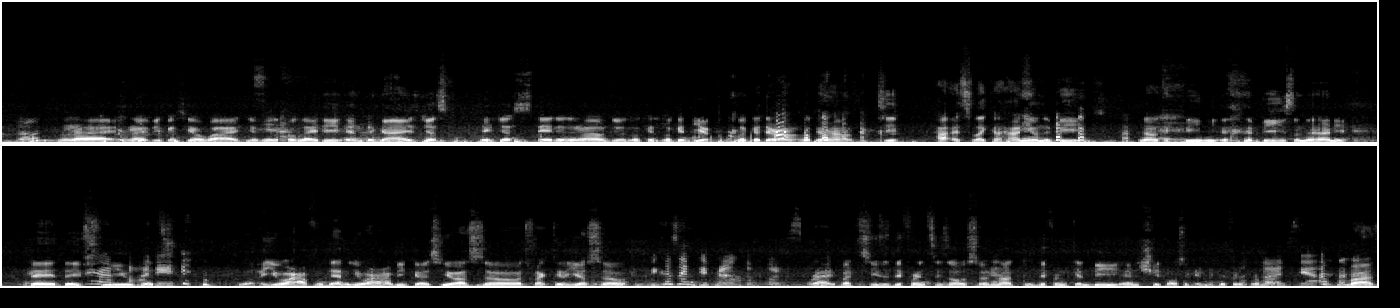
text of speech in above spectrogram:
am blonde. right, right. Because you're white, you're a beautiful lady, and the guys just they're just standing around you. Look at look at you. Look at around. Look around. See it's like a honey on the bees. No, the bee, bees on the honey. They they feel that you are for them. You are because you are so attractive. You're so because I'm different, of course. right. But see, the difference is also Yeah. not different. Can be and shit also can be different Of from us. yeah. but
